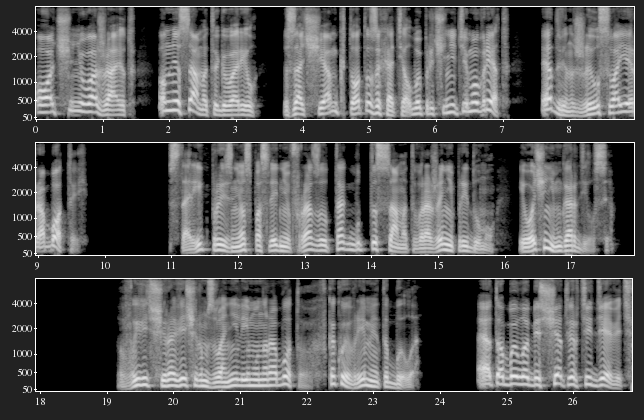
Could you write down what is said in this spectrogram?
очень уважают. Он мне сам это говорил. Зачем кто-то захотел бы причинить ему вред? Эдвин жил своей работой. Старик произнес последнюю фразу так, будто сам это выражение придумал, и очень им гордился. «Вы ведь вчера вечером звонили ему на работу. В какое время это было?» «Это было без четверти девять.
